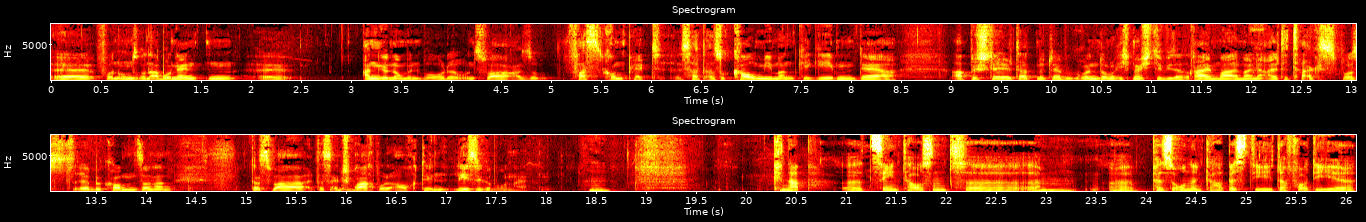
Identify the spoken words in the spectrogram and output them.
äh, von unseren Abonnenten angenommen wurde. Und zwar also fast komplett. Es hat also kaum jemand gegeben, der abbestellt hat mit der Begründung, ich möchte wieder dreimal meine alte Tagespost äh, bekommen, sondern das war, das entsprach wohl auch den Lesegewohnheiten. Hm. Knapp äh, 10.000 äh, ähm, äh, Personen gab es, die davor die äh,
